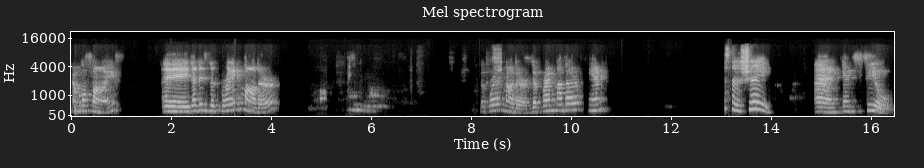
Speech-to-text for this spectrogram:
Number five. Eh, that is the grandmother. The grandmother. The grandmother and? That's a she. And can steal,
